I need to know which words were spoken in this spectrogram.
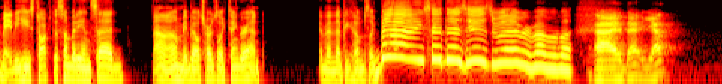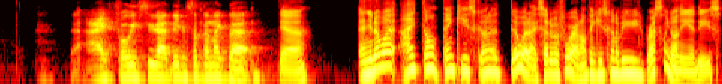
maybe he's talked to somebody and said, I don't know, maybe I'll charge like ten grand, and then that becomes like, bah, he said this is whatever, blah blah blah. Uh, that yep. I fully see that being something like that. Yeah. And you know what? I don't think he's gonna do it. I said it before. I don't think he's gonna be wrestling on the indies.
